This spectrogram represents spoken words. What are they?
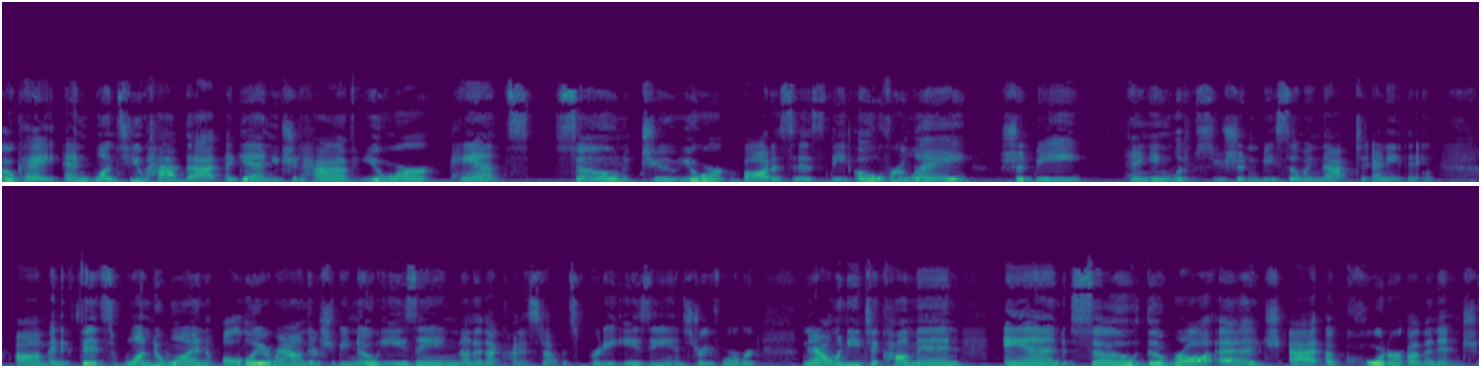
Okay, and once you have that, again, you should have your pants sewn to your bodices. The overlay should be hanging loose. You shouldn't be sewing that to anything. Um, and it fits one to one all the way around. There should be no easing, none of that kind of stuff. It's pretty easy and straightforward. Now we need to come in and sew the raw edge at a quarter of an inch.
